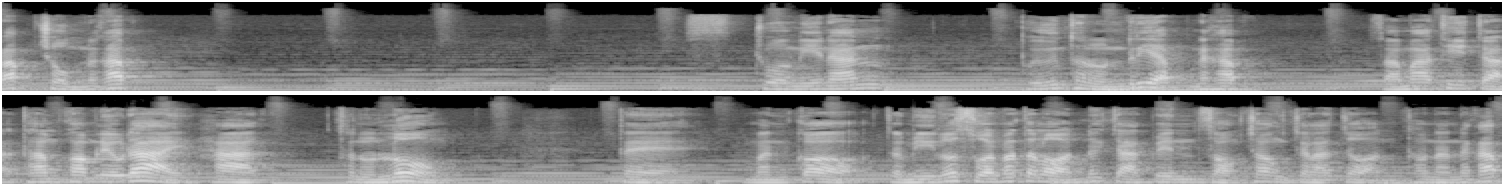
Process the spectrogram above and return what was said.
รับชมนะครับ ช่วงนี้นั้นพื้นถนนเรียบนะครับ สามารถที่จะทำความเร็วได้หากถนนโล่ง แต่มันก็จะมีรถสวนมาตลอดเนื่องจากเป็น 2 ช่องจราจรเท่านั้นนะครับ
